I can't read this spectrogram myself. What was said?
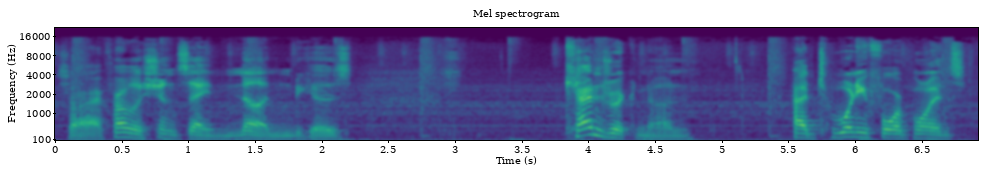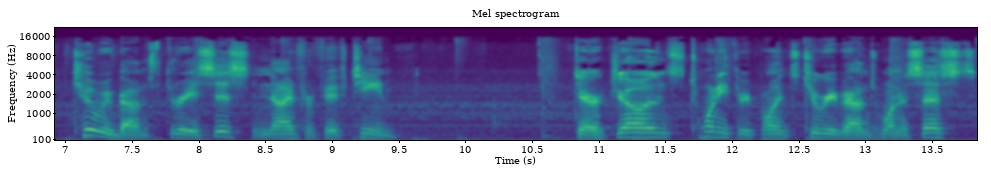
Sorry, I probably shouldn't say none because Kendrick Nunn had 24 points, 2 rebounds, 3 assists, 9 for 15. Derrick Jones, 23 points, 2 rebounds, 1 assist,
